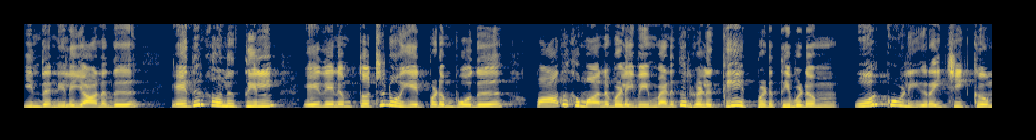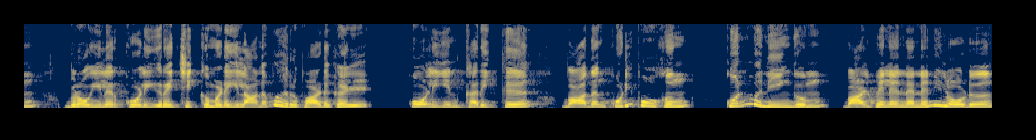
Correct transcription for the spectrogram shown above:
இந்த நிலையானது எதிர்காலத்தில் ஏதேனும் தொற்று நோய் ஏற்படும் போது பாதகமான விளைவை மனிதர்களுக்கு ஏற்படுத்திவிடும். ஊர்கோழி இறைச்சிக்கும் புரோயிலர் கோழி இறைச்சிக்கும் இடையிலான வேறுபாடுகள். கோழியின் கறிக்கு வாதம் குடிபோகும் குன்ம நீங்கும் வாழ்பென நனனிலோடு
